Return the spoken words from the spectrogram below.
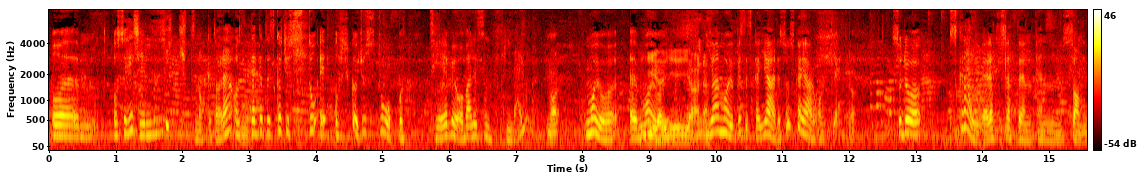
Og, um, og så har ikke jeg likt noe av det. Og tenker at jeg skal ikke stå Jeg orker jo ikke å stå på TV og være litt sånn flau. Nei. Jeg må jo, jeg må Gi- jo, gi jernet. Ja, må hvis jeg skal gjøre det, så skal jeg gjøre det ordentlig. Ja. Så da skrev jeg rett og slett en, en sang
